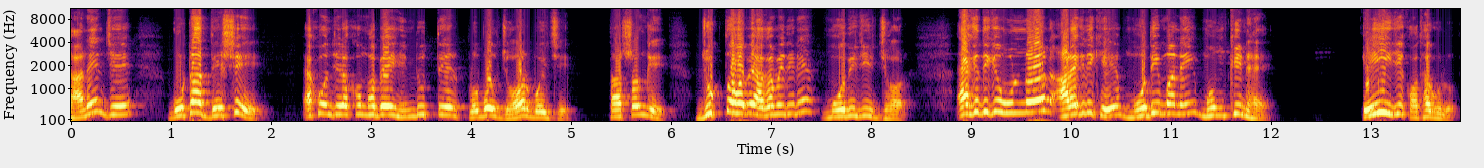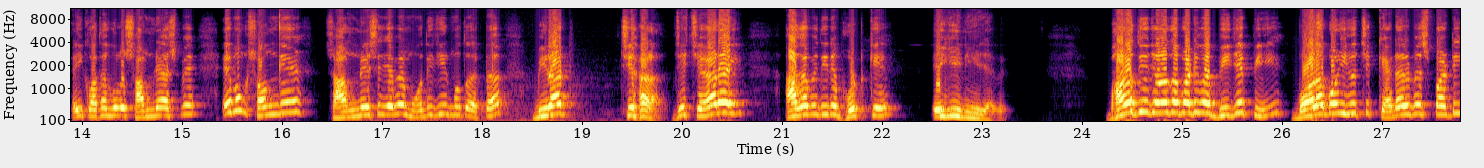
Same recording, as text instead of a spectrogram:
জানেন যে গোটা দেশে এখন যেরকমভাবে হিন্দুত্বের প্রবল ঝড় বইছে তার সঙ্গে যুক্ত হবে আগামী দিনে মোদিজির ঝড়। একদিকে উন্নয়ন আর একদিকে মোদি মানেই মুমকিন হ্যায়। এই যে কথাগুলো, এই কথাগুলো সামনে আসবে এবং সঙ্গে সামনে এসে যাবে মোদিজির মতো একটা বিরাট চেহারা, যে চেহারাই আগামী দিনে ভোটকে এগিয়ে নিয়ে যাবে। ভারতীয় জনতা পার্টি বা বিজেপি বরাবরই হচ্ছে ক্যাডার বেস পার্টি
